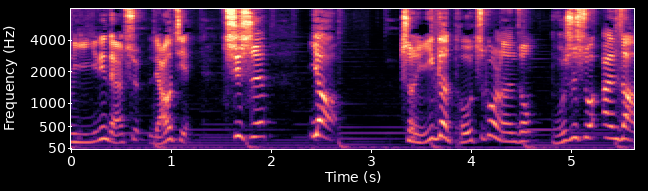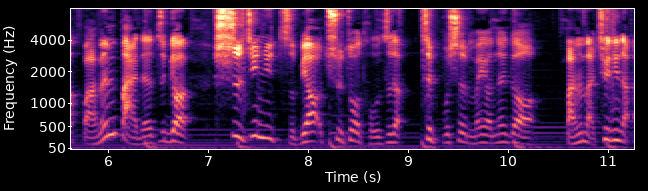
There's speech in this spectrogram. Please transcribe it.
你一定得要去了解，其实要整一个投资过程当中，不是说按照百分百的这个市净率指标去做投资的，这不是没有那个百分百确定的，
